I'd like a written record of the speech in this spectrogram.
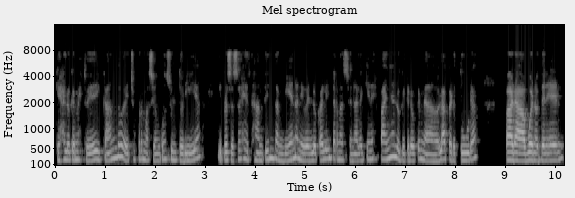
que es a lo que me estoy dedicando. He hecho formación consultoría y procesos de headhunting también a nivel local e internacional aquí en España, lo que creo que me ha dado la apertura para, bueno, tener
